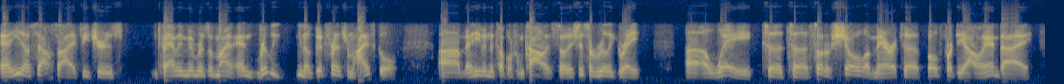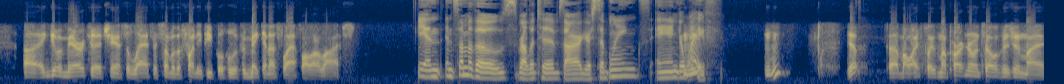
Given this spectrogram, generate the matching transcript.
And you know, Southside features family members of mine and really, you know, good friends from high school um, and even a couple from college. So it's just a really great uh, a way to to sort of show America, both for Diallo and I, uh, and give America a chance to laugh at some of the funny people who have been making us laugh all our lives. And and some of those relatives are your siblings and your mm-hmm. wife. Mm-hmm. Yep. Uh, my wife plays my partner on television. My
